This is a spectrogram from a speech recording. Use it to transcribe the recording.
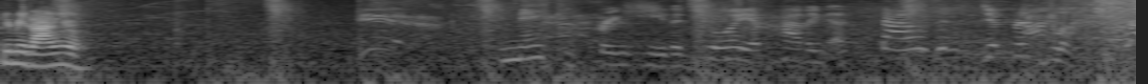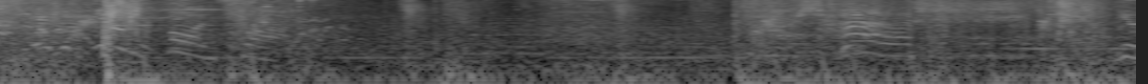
พี่มีล้างอยู่ Make it for brings me the joy of having a thousand different looks. Onslaught. You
